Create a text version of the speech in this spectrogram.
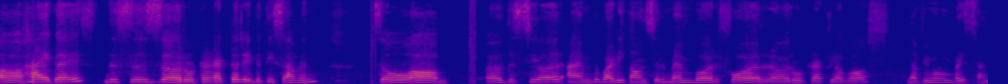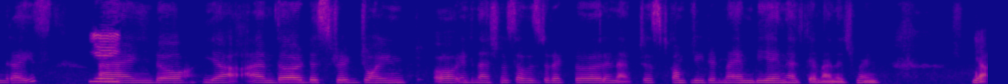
Uh, hi guys, this is uh, Rotaractor Revati Savan. So uh, uh, this year I am the body council member for uh, Rotaract Club of Navi Mumbai Sunrise, Yay. and uh, yeah, I am the district joint uh, international service director, and I've just completed my MBA in healthcare management. Yeah,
